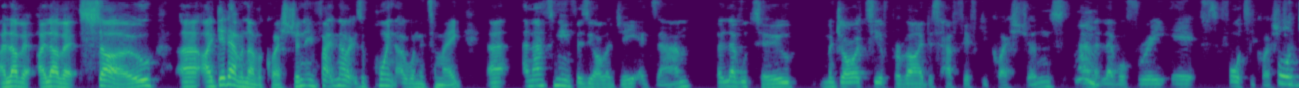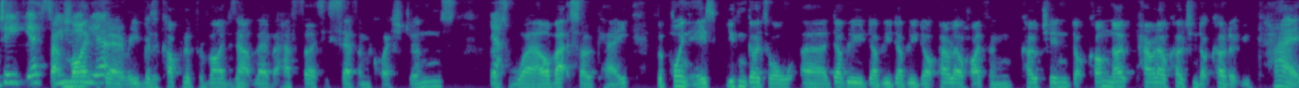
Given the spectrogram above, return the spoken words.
i love it i love it. So uh, i did have another question. In fact no it's a point i wanted to make. Uh, anatomy and physiology exam at level two majority of providers have 50 questions and Hmm. at level three it's 40 questions. 40, yes, that usually, might yeah. vary. There's a couple of providers out there that have 37 questions Yeah. as well that's okay the point is you can go to uh, www.parallel-coaching.com no parallelcoaching.co.uk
